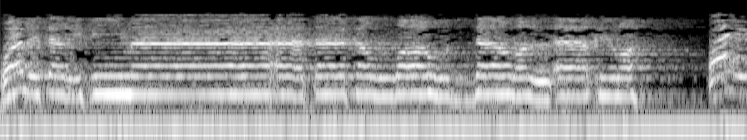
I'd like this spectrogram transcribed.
وابتغ فيما آتاك الله الدار الآخرة. وابتغ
